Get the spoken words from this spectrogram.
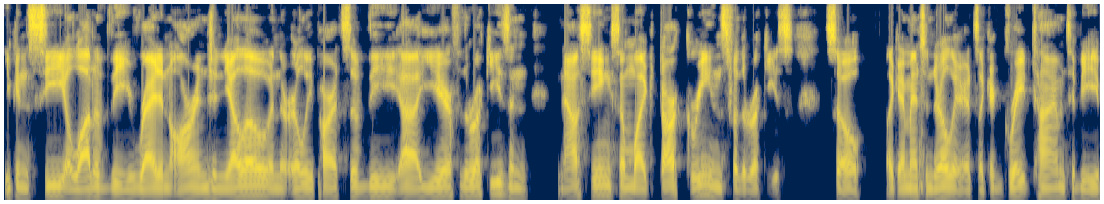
you can see a lot of the red and orange and yellow in the early parts of the uh, year for the rookies, and now seeing some like dark greens for the rookies. So, like I mentioned earlier, it's like a great time to be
